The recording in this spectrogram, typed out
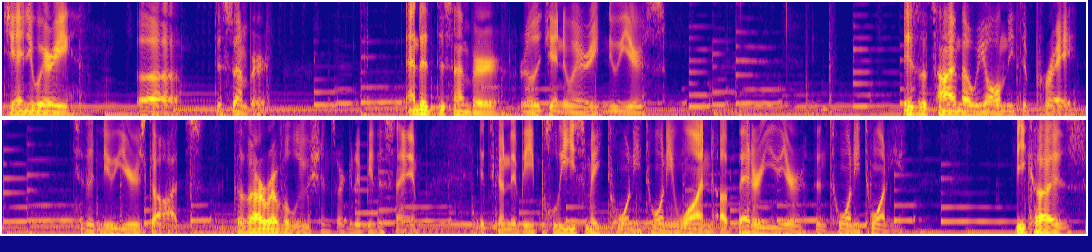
January, uh, December, end of December, early January, New Year's is the time that we all need to pray to the New Year's gods because our revolutions are going to be the same. It's going to be please make 2021 a better year than 2020. Because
